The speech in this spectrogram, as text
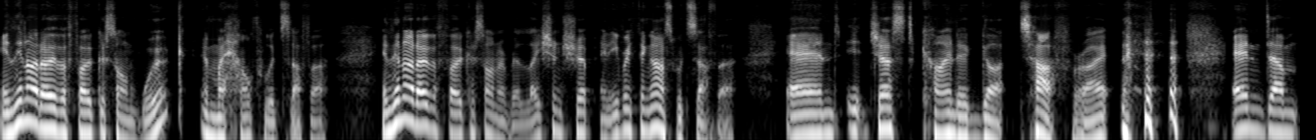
And then I'd over focus on work and my health would suffer. And then I'd over focus on a relationship and everything else would suffer. And it just kind of got tough, right? and, um,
